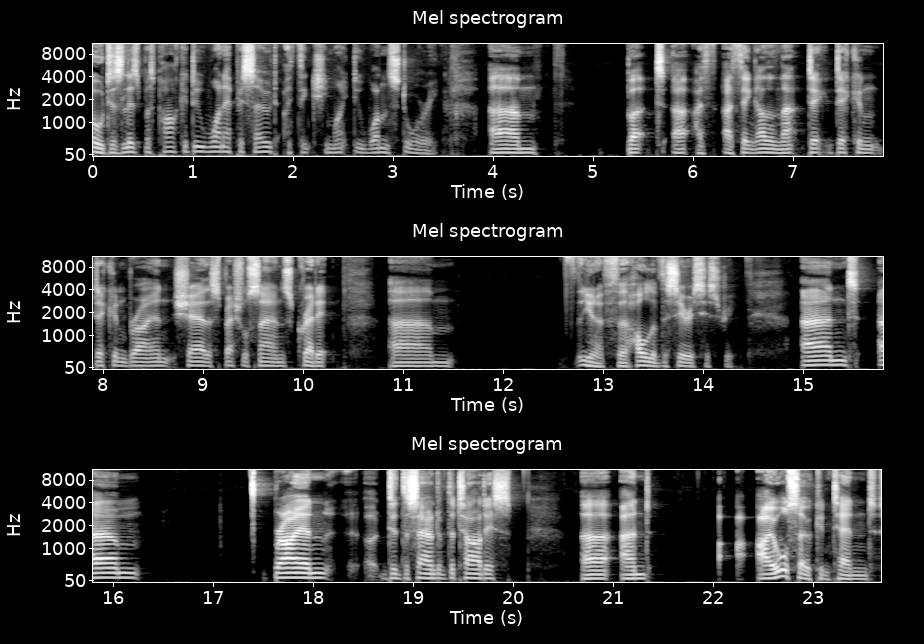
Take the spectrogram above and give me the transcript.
oh, does Elizabeth Parker do one episode? I think she might do one story. Um, but uh, I, th- I think other than that, Dick, Dick and Dick and Brian share the special sounds credit. Um, you know, for the whole of the series history, and um, Brian uh, did the sound of the TARDIS, uh, and I also contend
